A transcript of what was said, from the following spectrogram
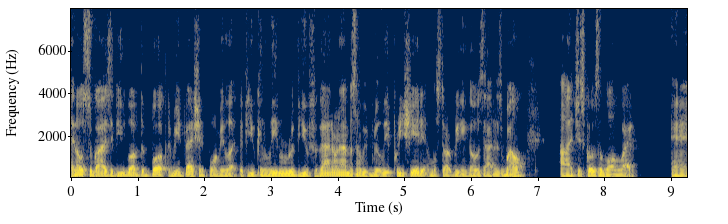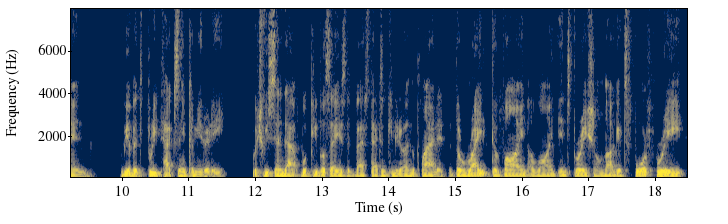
And also, guys, if you love the book, The Reinvention Formula, if you can leave a review for that on Amazon, we'd really appreciate it. And we'll start reading those out as well. Uh, it just goes a long way. And we have a free texting community, which we send out what people say is the best texting community on the planet. The right, divine, aligned, inspirational nuggets for free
